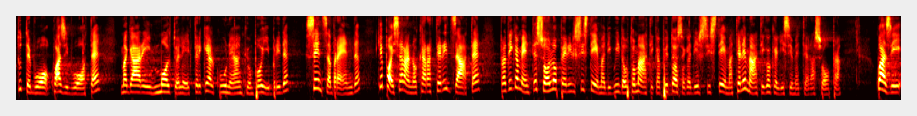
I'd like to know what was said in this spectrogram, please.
tutte vuo quasi vuote, magari molto elettriche, alcune anche un po' ibride, senza brand, che poi saranno caratterizzate praticamente solo per il sistema di guida automatica piuttosto che il sistema telematico che gli si metterà sopra. Quasi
